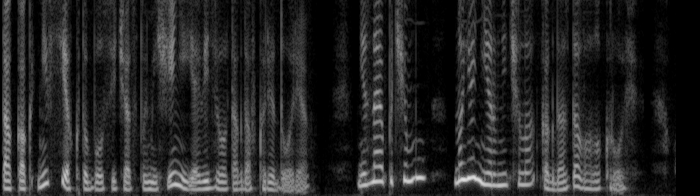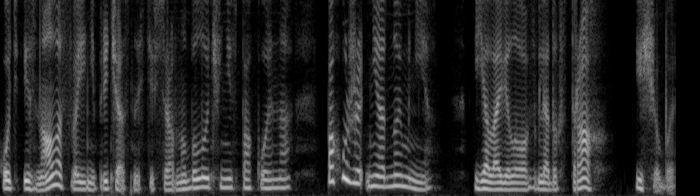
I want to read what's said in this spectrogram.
так как не всех, кто был сейчас в помещении, я видела тогда в коридоре. Не знаю почему, но я нервничала, когда сдавала кровь. Хоть и знала о своей непричастности, все равно было очень неспокойно. Похоже, ни одной мне. Я ловила во взглядах страх, еще бы.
